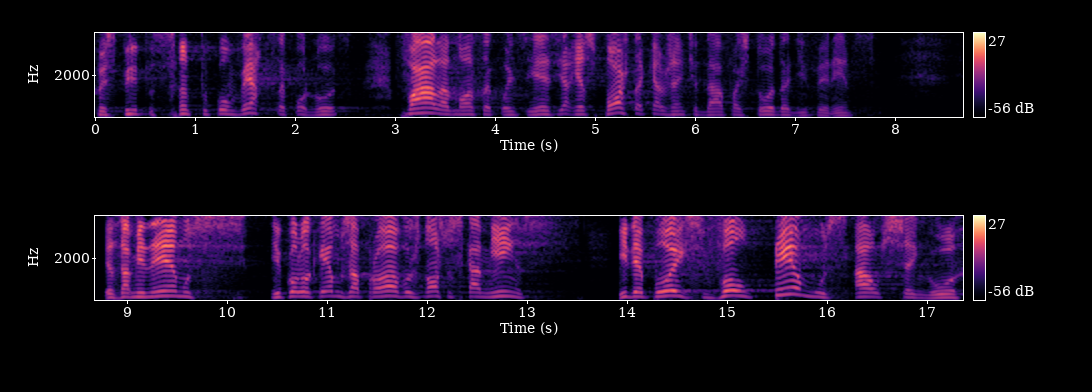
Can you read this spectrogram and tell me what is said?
O Espírito Santo conversa conosco, fala a nossa consciência e a resposta que a gente dá faz toda a diferença. Examinemos e coloquemos à prova os nossos caminhos e depois voltemos ao Senhor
